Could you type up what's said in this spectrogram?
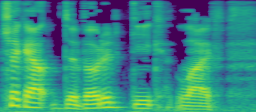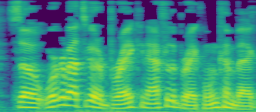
check out Devoted Geek Life. So we're about to go to break, and after the break, when we come back,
